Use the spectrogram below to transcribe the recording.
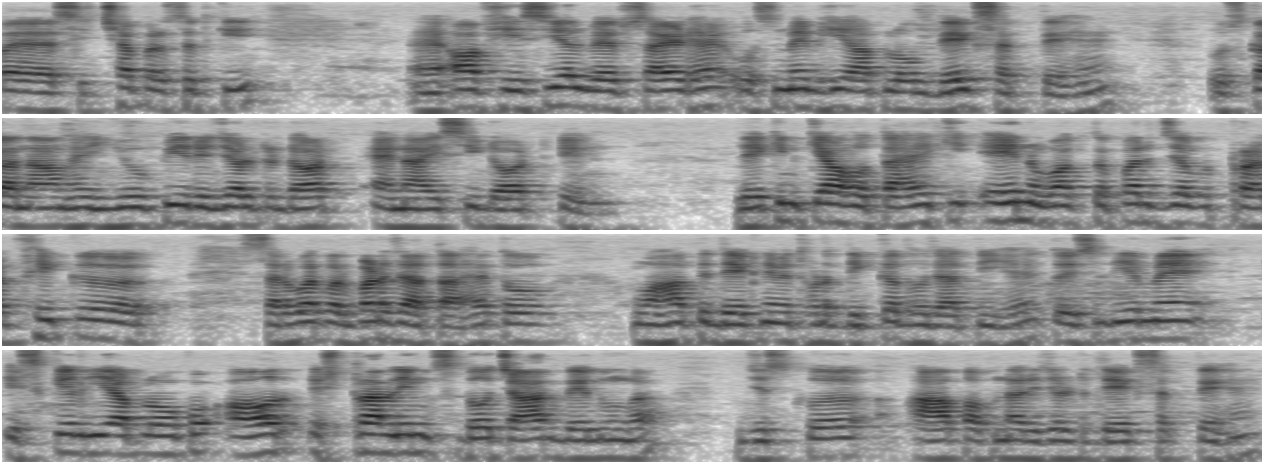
शिक्षा परिषद की ऑफिशियल वेबसाइट है, उसमें भी आप लोग देख सकते हैं। उसका नाम है U P result dot N I C dot in लेकिन क्या होता है कि एन वक्त पर जब ट्रैफ़िक सर्वर पर बढ़ जाता है तो वहाँ पे देखने में थोड़ा दिक्कत हो जाती है। तो इसलिए मैं इसके लिए आप लोगों को और एक्स्ट्रा लिंक्स दो चार दे दूँगा, जिसको आप अपना रिज़ल्ट देख सकते हैं।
